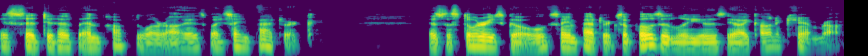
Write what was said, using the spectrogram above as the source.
is said to have been popularized by St. Patrick. As the stories go, St. Patrick supposedly used the iconic shamrock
